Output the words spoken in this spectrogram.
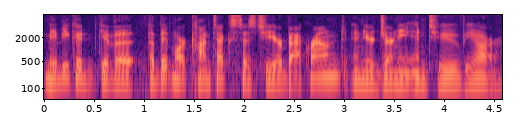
maybe you could give a, a bit more context as to your background and your journey into VR.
